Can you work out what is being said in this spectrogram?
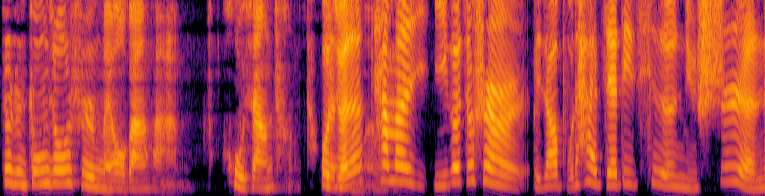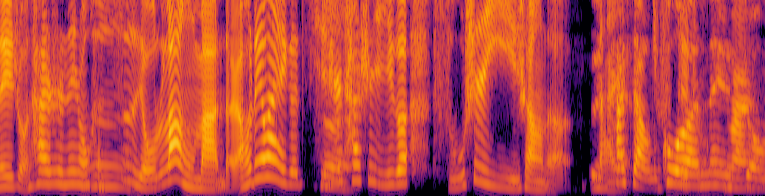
就是终究是没有办法互相成。我觉得他们一个就是比较不太接地气的女诗人那种，她是那种很自嗯由浪漫的。然后另外一个，其实对他是一个俗世意义上的对男人，他想过那种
